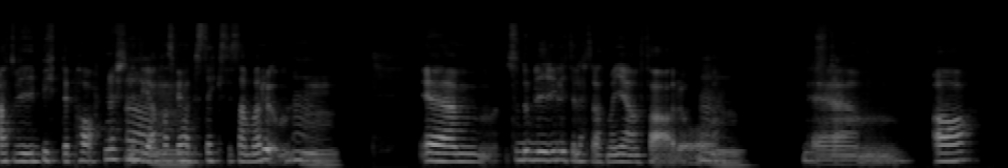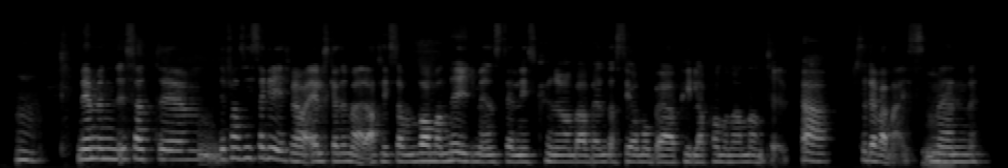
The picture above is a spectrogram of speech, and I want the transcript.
att vi bytte partners lite Ja. grann fast vi hade sex i samma rum. Mm. mm, Ehm, så då blir det lite lättare att man jämför och Mm. mm, ehm, ja. Mm. Nej men så att ehm, det fanns vissa grejer som jag älskade med att liksom var man nöjd med en ställning så kunde man bara vända sig om och börja pilla på någon annan typ. Ja. Så det var nice. Mm. Men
